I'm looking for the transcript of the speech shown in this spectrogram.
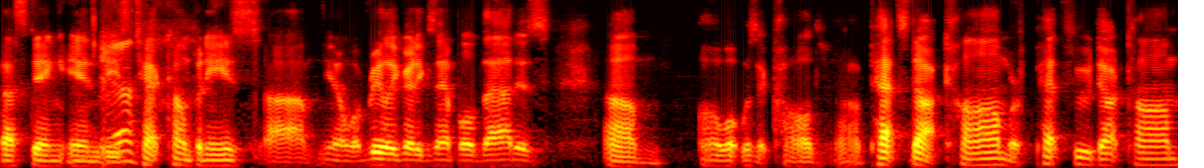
investing in these Yeah. tech companies. Um, you know, a really great example of that is, um, oh, what was it called? Uh, pets.com or petfood.com,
